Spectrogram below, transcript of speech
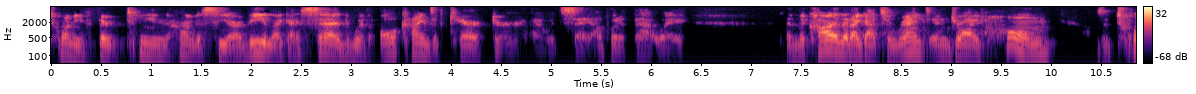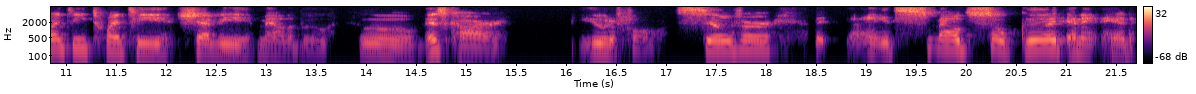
2013 Honda CRV, like I said, with all kinds of character, I would say. I'll put it that way. And the car that I got to rent and drive home was a 2020 Chevy Malibu. Ooh, this car, beautiful, silver it smelled so good and it had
